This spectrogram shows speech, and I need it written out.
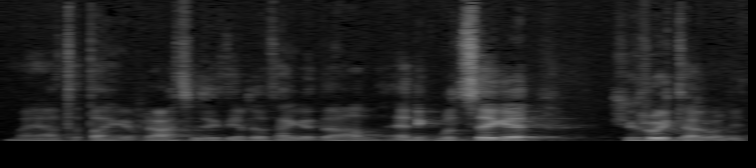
Maar hij had dat dan gevraagd, dus ik heb dat dan gedaan. En ik moet zeggen, je groeit daar wel in.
